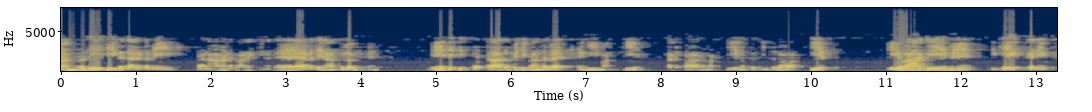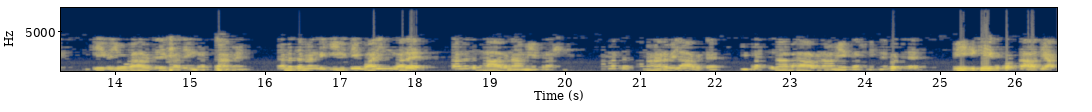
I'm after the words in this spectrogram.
යම් ප්‍රදේශයක දැනට මේ කන අහන කන කියන සෑම දෙනා තුළම මේ දෙතිස් කොට ආද පිළිබඳව හැඟීමක් තියෙනවා. කටපාඩමක් තියෙන ප්‍රතිද බවක් තියෙනවා. ඒ වාගේම එක එක්කෙනෙක් එක එක යෝගාවචරයක් වශයෙන් ගත්තාම තම තමන්ගේ ජීවිතේ වරින් වර සමත භාවනාමය ප්‍රශ්න. සමත සමහර වෙලාවට විපස්සනා භාවනාමය ප්‍රශ්න එනකොට මේ එක එක කොට ආදියක්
